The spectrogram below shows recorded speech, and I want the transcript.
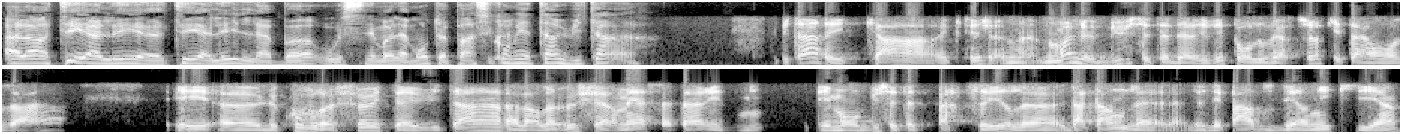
Alors, t'es allé, euh, t'es allé là-bas au cinéma l'amour. T'as passé combien de temps? Huit heures? 8 h et quart. Écoutez, je- moi, le but, c'était d'arriver pour l'ouverture qui était à 11 heures. Et euh, le couvre-feu était à 8 heures. Alors là, eux fermaient à 7h30. Et mon but, c'était de partir, là, d'attendre le, le départ du dernier client.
